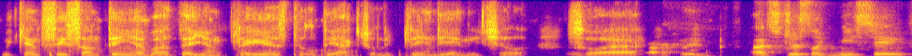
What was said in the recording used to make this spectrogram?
we can't say something about the young players till they actually play in the NHL. So, uh, Exactly. That's just like me saying,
